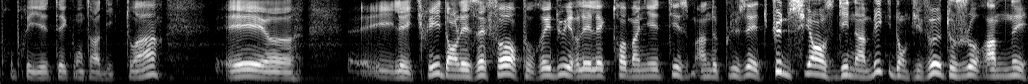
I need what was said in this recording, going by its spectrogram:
propriétés contradictoires. Et il écrit dans les efforts pour réduire l'électromagnétisme à ne plus être qu'une science dynamique, donc il veut toujours ramener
